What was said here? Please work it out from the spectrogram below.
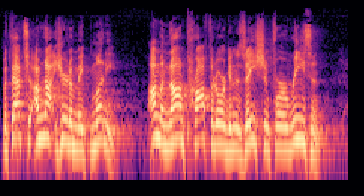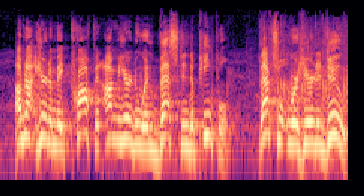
But that's, I'm not here to make money. I'm a nonprofit organization for a reason. I'm not here to make profit, I'm here to invest into people. That's what we're here to do.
